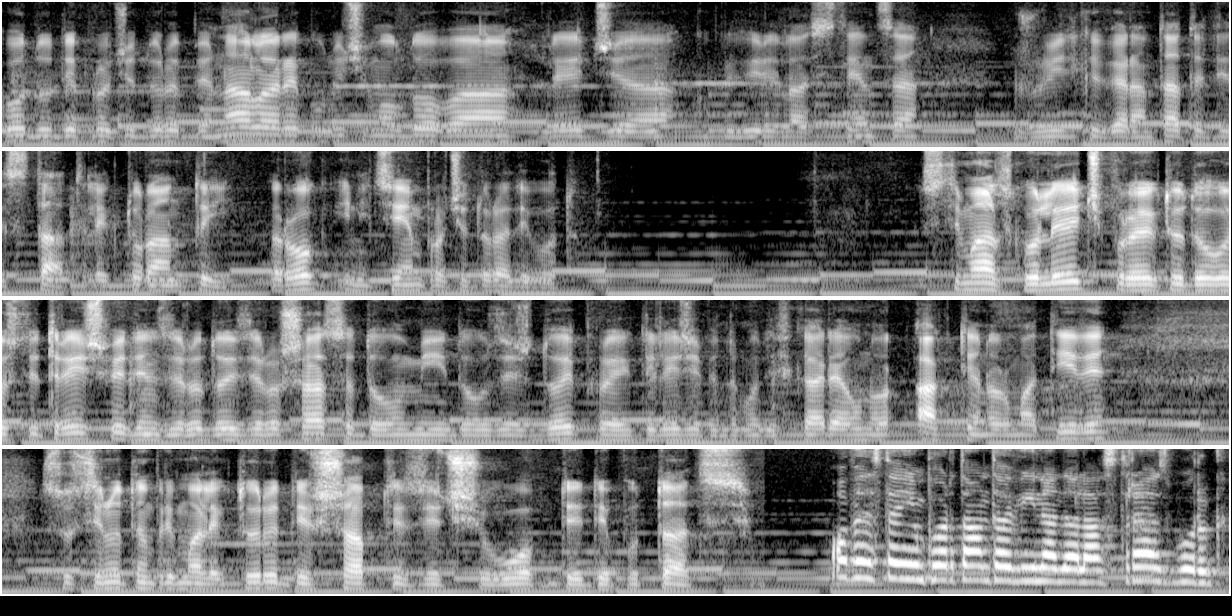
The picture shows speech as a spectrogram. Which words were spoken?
Codul de procedură penală a Republicii Moldova, legea cu privire la asistența juridică garantată de stat. Lectura 1. Rog, inițiem procedura de vot. Stimați colegi, proiectul 213 din 0206-2022, proiect de lege pentru modificarea unor acte normative, susținut în prima lectură de 78 de deputați. O veste importantă vine de la Strasburg.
